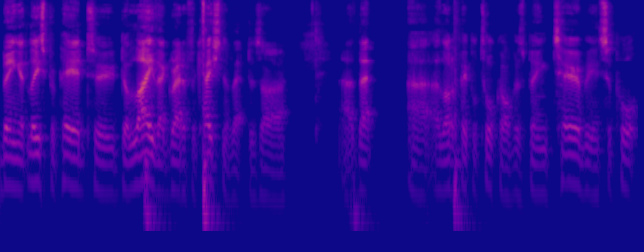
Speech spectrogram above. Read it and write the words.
being at least prepared to delay that gratification of that desire uh, that uh, a lot of people talk of as being terribly support,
